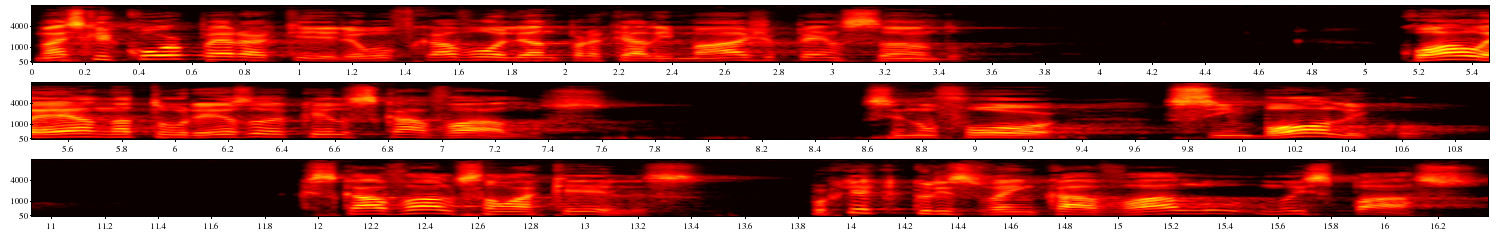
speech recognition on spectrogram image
Mas que corpo era aquele? Eu ficava olhando para aquela imagem pensando: qual é a natureza daqueles cavalos? Se não for simbólico, que cavalos são aqueles? Por que, que Cristo vem em cavalo no espaço?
